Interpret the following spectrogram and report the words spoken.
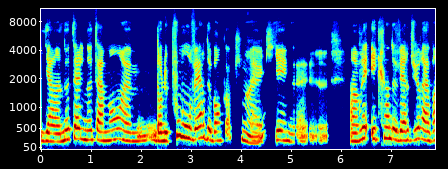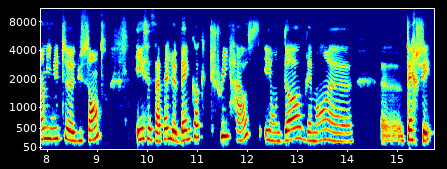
Il y a un hôtel notamment euh, dans le poumon vert de Bangkok, euh, qui est une, euh, un vrai écrin de verdure à 20 minutes du centre. Et ça s'appelle le Bangkok Tree House. Et on dort vraiment perché,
